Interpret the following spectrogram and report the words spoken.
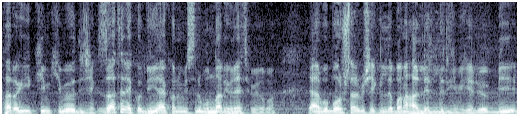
Parayı kim kime ödeyecek? Zaten eko, dünya ekonomisini bunlar yönetmiyor mu? Yani bu borçlar bir şekilde bana halledilir gibi geliyor. Bir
